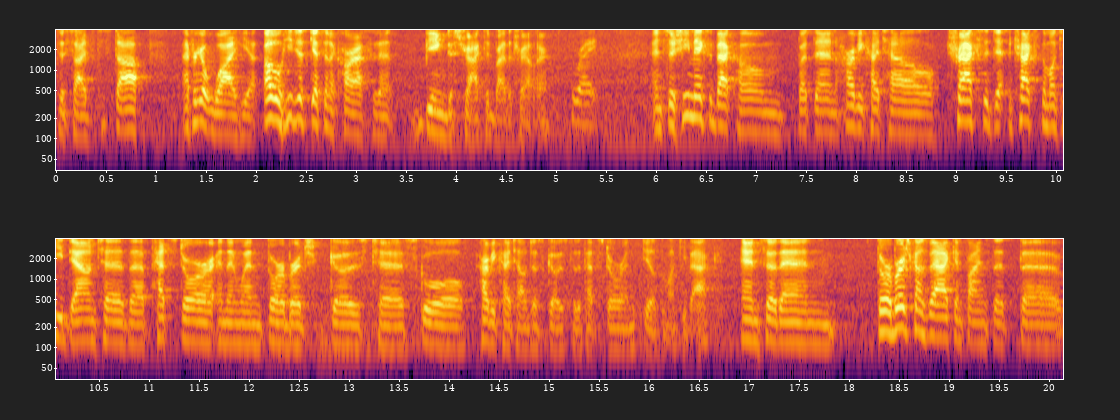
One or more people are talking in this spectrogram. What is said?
decides to stop. I forget why he. Oh, he just gets in a car accident, being distracted by the trailer. Right. And so she makes it back home, but then Harvey Keitel tracks it, tracks the monkey down to the pet store, and then when Thora Birch goes to school, Harvey Keitel just goes to the pet store and steals the monkey back. And so then Thora Birch comes back and finds that the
